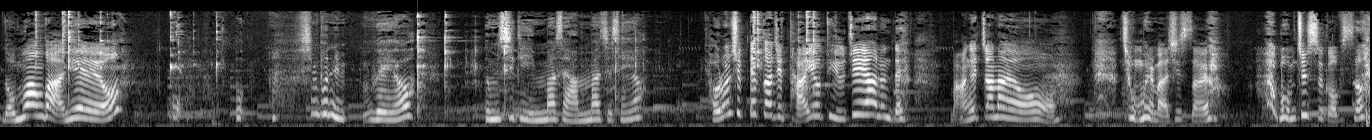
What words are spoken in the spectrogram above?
너무한 거 아니에요? 신부님, 왜요? 음식이 입맛에 안 맞으세요? 결혼식 때까지 다이어트 유지해야 하는데 망했잖아요. 정말 맛있어요. 멈출 수가 없어.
